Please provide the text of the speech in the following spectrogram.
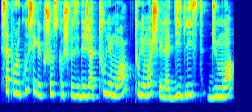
Ça, pour le coup, c'est quelque chose que je faisais déjà tous les mois. Tous les mois, je fais la did list du mois.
